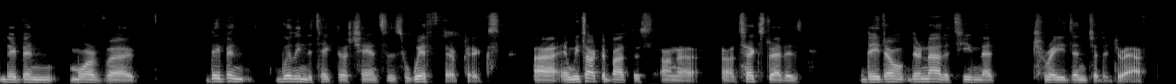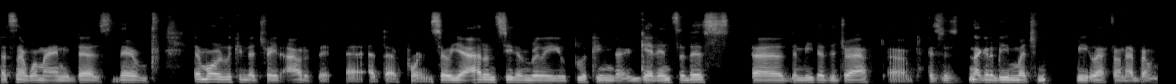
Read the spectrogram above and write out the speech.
they've been more of a they've been willing to take those chances with their picks, uh, and we talked about this on a, a text thread. Is they don't they're not a team that trades into the draft. That's not what Miami does. They're they're more looking to trade out of it at, at that point. So yeah, I don't see them really looking to get into this uh, the meat of the draft uh, because there's not going to be much meat left on that bone.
